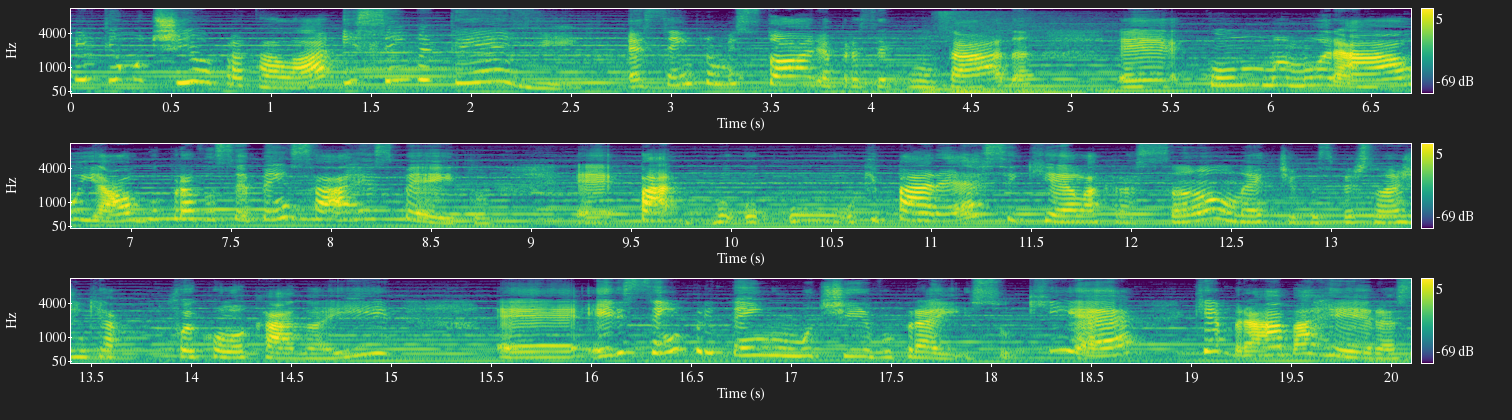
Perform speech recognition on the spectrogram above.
Ele tem um motivo pra estar lá e sempre teve. é sempre uma história para ser contada é, com uma moral e algo para você pensar a respeito. É, pa- o, o- o que parece que é lacração, né? Tipo, esse personagem que foi colocado aí, é, ele sempre tem um motivo para isso, que é quebrar barreiras.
